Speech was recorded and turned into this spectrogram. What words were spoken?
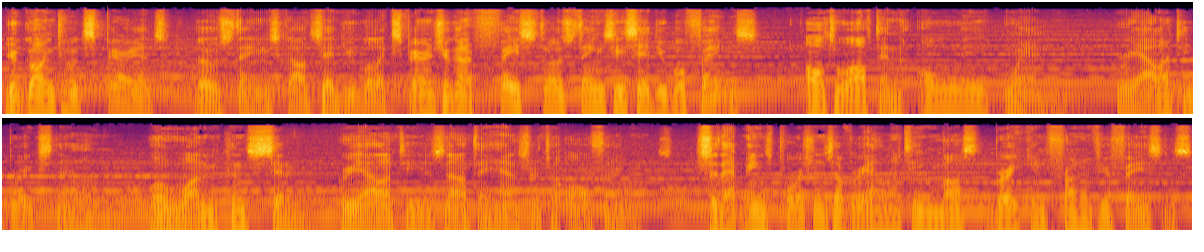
You're going to experience those things God said you will experience. You're going to face those things He said you will face. All too often, only when reality breaks down will one consider reality is not the answer to all things. So that means portions of reality must break in front of your faces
